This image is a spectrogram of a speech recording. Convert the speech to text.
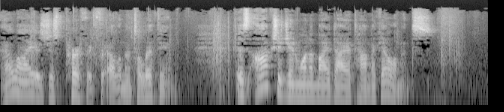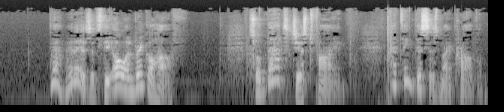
Li is just perfect for elemental lithium. Is oxygen one of my diatomic elements? Yeah, it is. It's the O in Brinkelhoff. So that's just fine. I think this is my problem.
